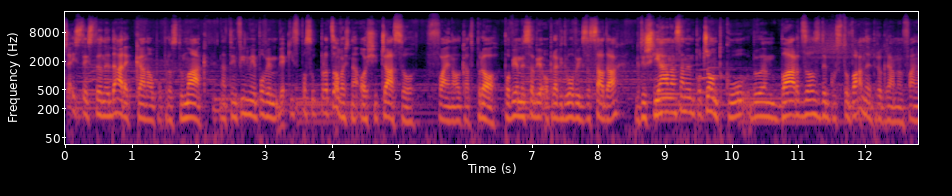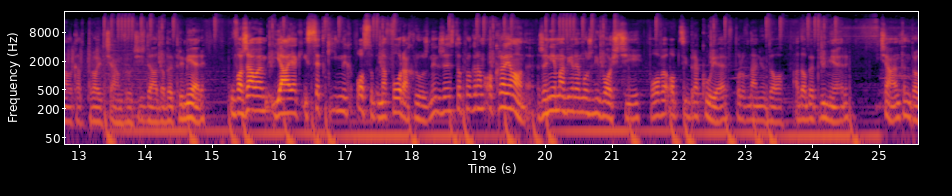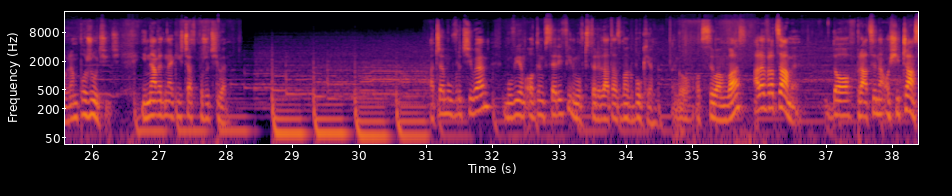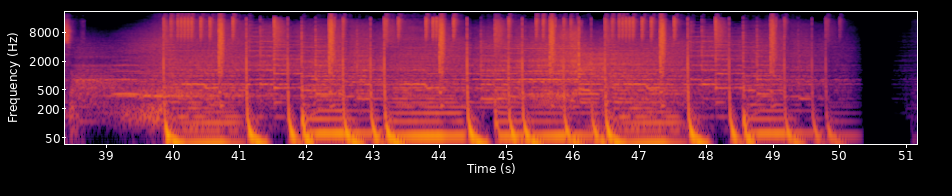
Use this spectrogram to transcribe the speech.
Cześć, z tej strony Darek, kanał po prostu Mac. Na tym filmie powiem, w jaki sposób pracować na osi czasu w Final Cut Pro. Powiemy sobie o prawidłowych zasadach, gdyż ja na samym początku byłem bardzo zdegustowany programem Final Cut Pro i chciałem wrócić do Adobe Premiere. Uważałem, ja jak i setki innych osób na forach różnych, że jest to program okrajony, że nie ma wiele możliwości, połowę opcji brakuje w porównaniu do Adobe Premiere. Chciałem ten program porzucić i nawet na jakiś czas porzuciłem. A czemu wróciłem? Mówiłem o tym w serii filmów 4 lata z MacBookiem. Tego odsyłam Was. Ale wracamy do pracy na osi czasu.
